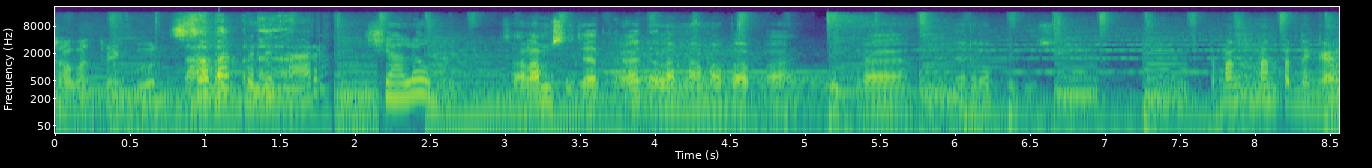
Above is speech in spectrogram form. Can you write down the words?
Sobat Regun, Sobat pendengar, Shalom. Salam sejahtera dalam nama Bapa, Putra, dan Roh Kudus. teman-teman pendengar,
